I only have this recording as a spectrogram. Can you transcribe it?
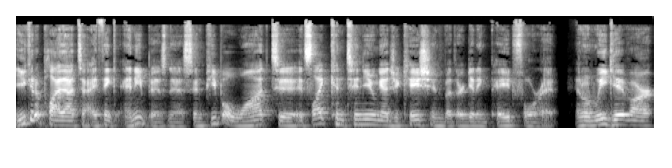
you can apply that to, I think, any business. And people want to, it's like continuing education, but they're getting paid for it. And when we give our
